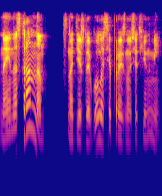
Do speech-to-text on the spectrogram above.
«На иностранном?» – с надеждой в голосе произносит Юнми.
